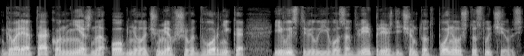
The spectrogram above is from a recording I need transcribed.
Говоря так, он нежно обнял очумевшего дворника и выставил его за дверь, прежде чем тот понял, что случилось.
